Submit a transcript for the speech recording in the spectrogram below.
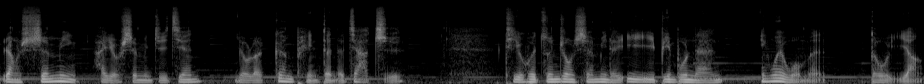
让生命还有生命之间，有了更平等的价值。体会尊重生命的意义并不难，因为我们都一样。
